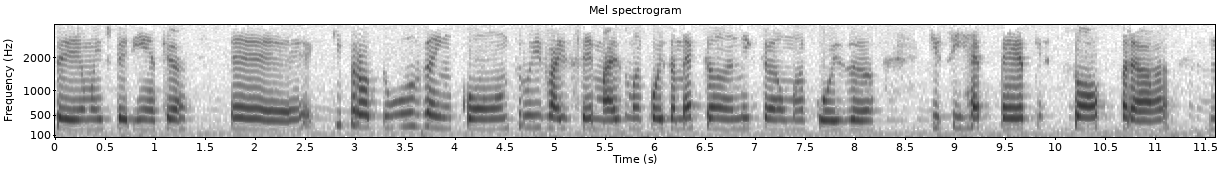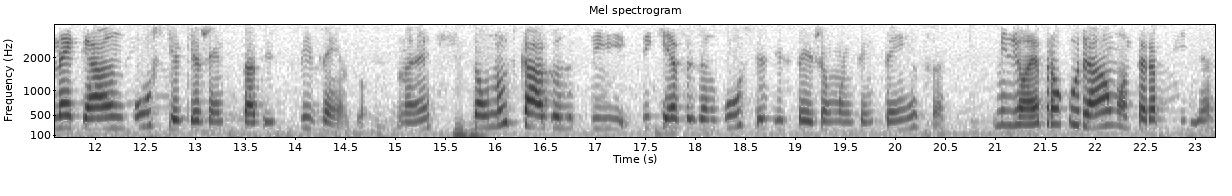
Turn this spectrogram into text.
ser uma experiência é, que produza encontro e vai ser mais uma coisa mecânica, uma coisa que se repete só para negar a angústia que a gente está vivendo, né? Uhum. Então, nos casos de, de que essas angústias estejam muito intensas, melhor é procurar uma terapia,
